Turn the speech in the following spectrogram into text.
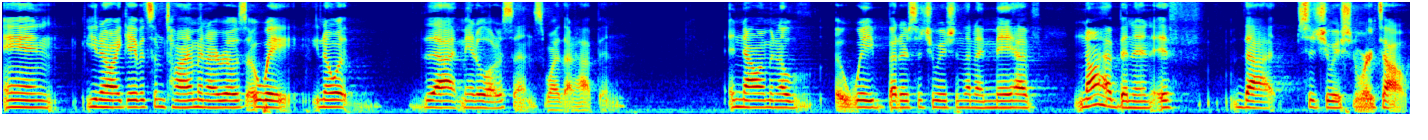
And, you know, I gave it some time and I realized, oh, wait, you know what? That made a lot of sense why that happened. And now I'm in a, a way better situation than I may have not have been in if that situation worked out,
